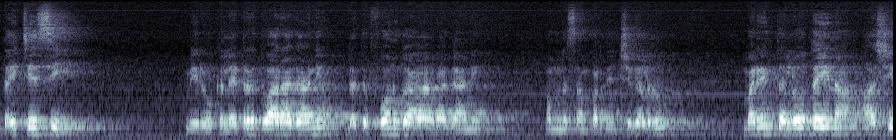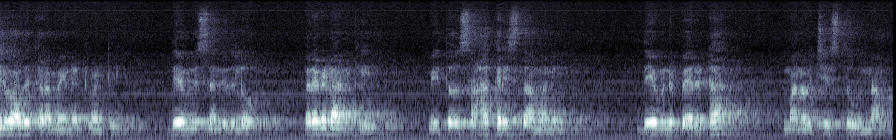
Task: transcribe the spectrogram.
దయచేసి మీరు ఒక లెటర్ ద్వారా కానీ లేకపోతే ఫోన్ ద్వారా కానీ మమ్మల్ని సంప్రదించగలరు. మరింత లోతైన ఆశీర్వాదకరమైనటువంటి దేవుని సన్నిధిలో పెరగడానికి మీతో సహకరిస్తామని దేవుని పేరట మనవి చేస్తూ ఉన్నాం.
